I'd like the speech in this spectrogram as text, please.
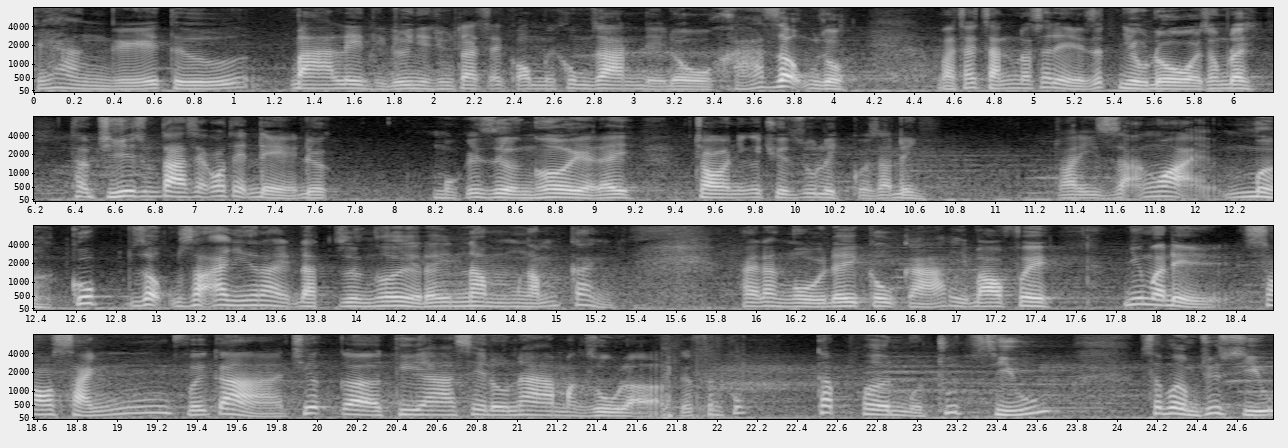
cái hàng ghế thứ ba lên thì đương nhiên chúng ta sẽ có một không gian để đồ khá rộng rồi. Và chắc chắn nó sẽ để rất nhiều đồ ở trong đây. Thậm chí chúng ta sẽ có thể để được một cái giường hơi ở đây cho những cái chuyến du lịch của gia đình. Và đi dã ngoại, mở cúp rộng rãi như thế này, đặt giường hơi ở đây, nằm ngắm cảnh, hay là ngồi đây câu cá thì bao phê nhưng mà để so sánh với cả chiếc uh, Kia Sedona mặc dù là ở cái phân khúc thấp hơn một chút xíu thấp hơn một chút xíu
